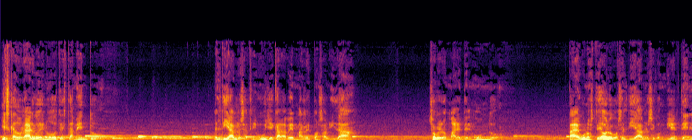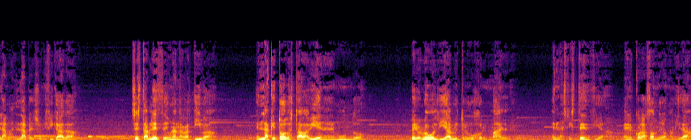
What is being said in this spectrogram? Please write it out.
Y es que a lo largo del Nuevo Testamento el diablo se atribuye cada vez más responsabilidad sobre los males del mundo. Para algunos teólogos el diablo se convierte en la maldad personificada. Se establece una narrativa en la que todo estaba bien en el mundo, pero luego el diablo introdujo el mal en la existencia, en el corazón de la humanidad.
